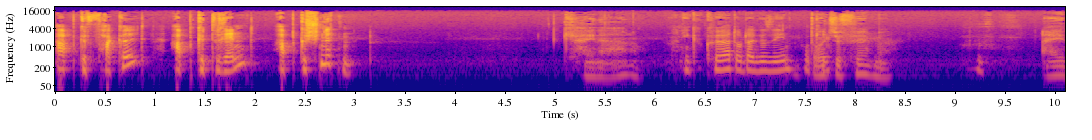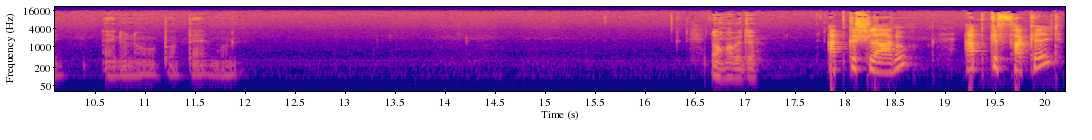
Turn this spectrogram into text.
abgefackelt, abgetrennt, abgeschnitten. Keine Ahnung. Noch nie gehört oder gesehen? Okay. Deutsche Filme. I, I don't know about that one. Nochmal bitte. Abgeschlagen, abgefackelt,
